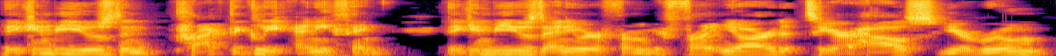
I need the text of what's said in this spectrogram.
they can be used in practically anything. They can be used anywhere from your front yard to your house, your room,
